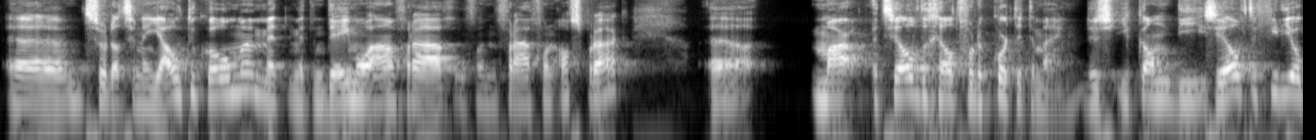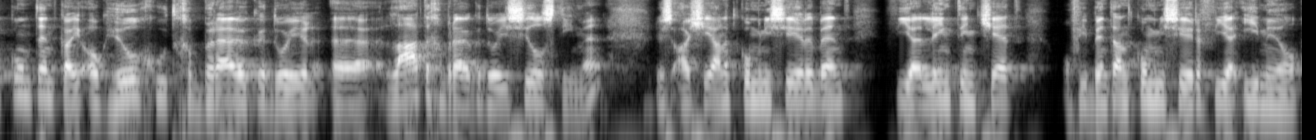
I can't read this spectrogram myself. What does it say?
eh, zodat ze naar jou toe komen met, met een demo-aanvraag of een vraag voor een afspraak. Eh, maar hetzelfde geldt voor de korte termijn. Dus je kan diezelfde videocontent kan je ook heel goed gebruiken door je eh, laten gebruiken door je sales team. Hè? Dus als je aan het communiceren bent via LinkedIn chat of je bent aan het communiceren via e-mail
